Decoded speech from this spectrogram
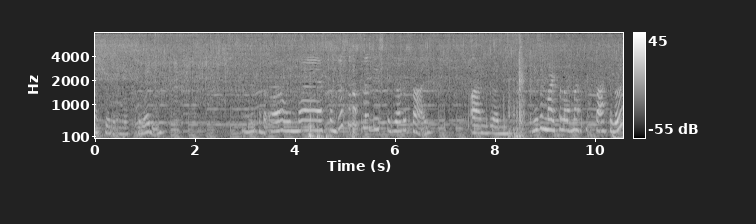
to show that it's ready. Look at the oil in there. So I'm just to flip this to the other side. And um, using my master spatula,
